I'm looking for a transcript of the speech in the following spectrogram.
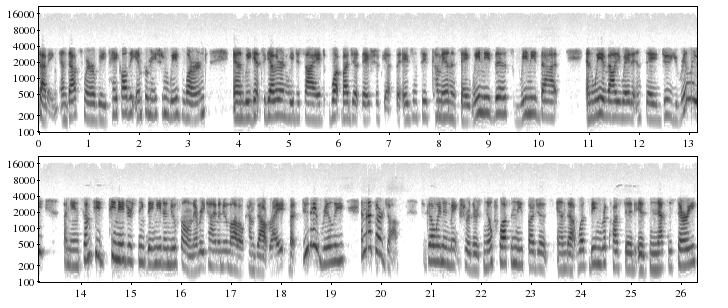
setting. And that's where we take all the information we've learned and we get together and we decide what budget they should get. The agencies come in and say, we need this, we need that. And we evaluate it and say, do you really? I mean, some te- teenagers think they need a new phone every time a new model comes out, right? But do they really? And that's our job to go in and make sure there's no fluff in these budgets and that what's being requested is necessary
